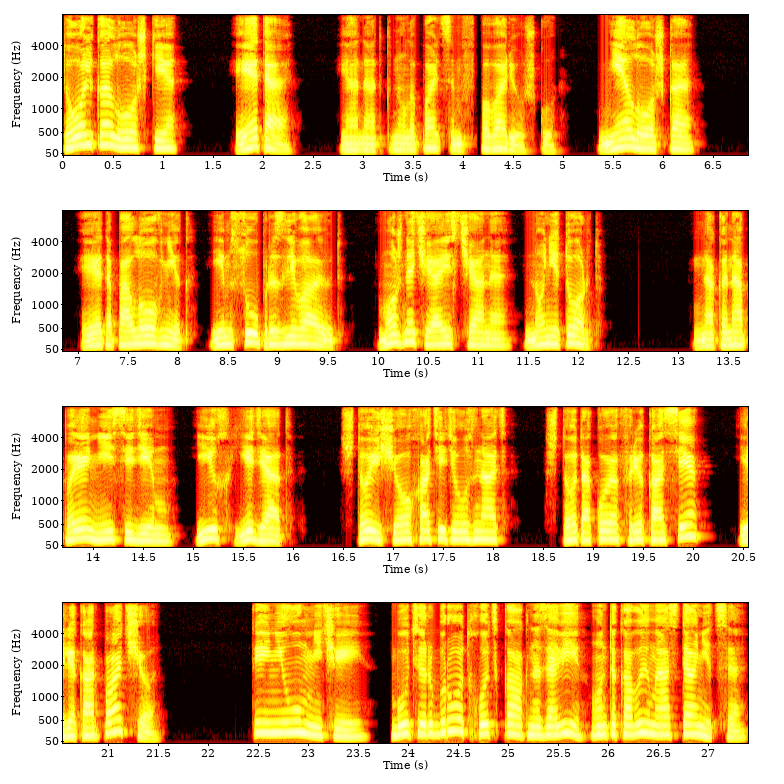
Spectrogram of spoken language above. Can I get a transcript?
только ложки. Это...» И она ткнула пальцем в поварёшку. «Не ложка. Это половник, им суп разливают. Можно чай из чана, но не торт. На канапе не сидим, их едят. Что еще хотите узнать? Что такое фрикасе или карпаччо? Ты не умничай. Бутерброд хоть как назови, он таковым и останется.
